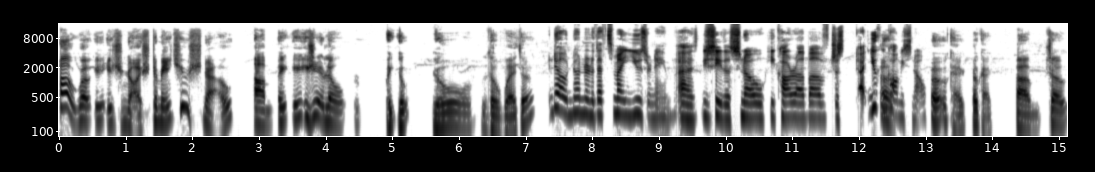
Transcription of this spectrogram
Oh, well, i- it's nice to meet you, Snow. Um, isn't it a little. Wait, you're, you're the weather? No, no, no, no. That's my username. Uh, you see the Snow Hikara above. Just uh, you can Oh. call me Snow. Oh, okay, okay. Um, so,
